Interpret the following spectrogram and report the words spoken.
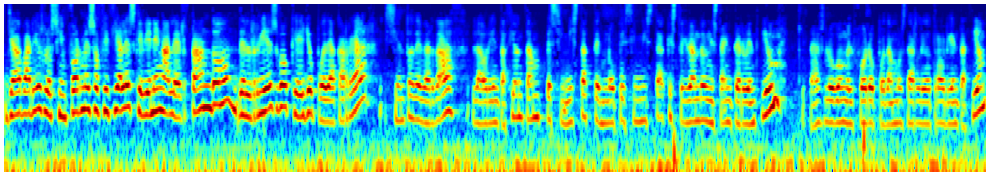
ya varios los informes oficiales que vienen alertando del riesgo que ello puede acarrear. Y siento de verdad la orientación tan pesimista, tecnopesimista que estoy dando en esta intervención. Quizás luego en el foro podamos darle otra orientación.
